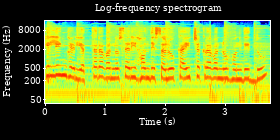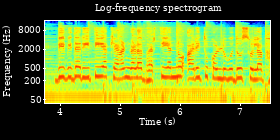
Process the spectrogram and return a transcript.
ಫಿಲ್ಲಿಂಗ್ ಎತ್ತರವನ್ನು ಸರಿಹೊಂದಿಸಲು ಕೈಚಕ್ರವನ್ನು ಹೊಂದಿದ್ದು ವಿವಿಧ ರೀತಿಯ ಕ್ಯಾನ್ಗಳ ಭರ್ತಿಯನ್ನು ಅರಿತುಕೊಳ್ಳುವುದು ಸುಲಭ.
